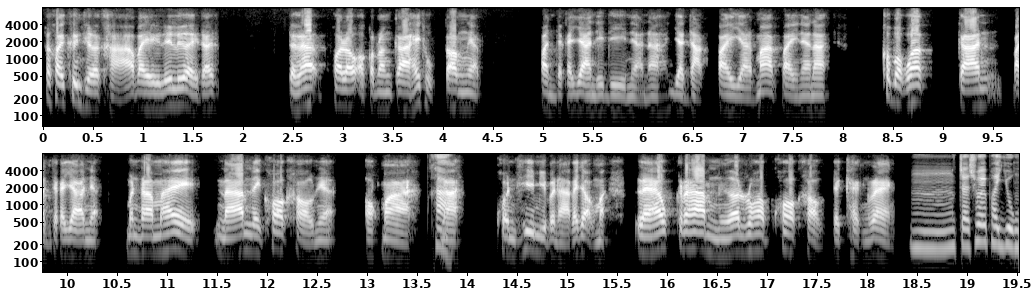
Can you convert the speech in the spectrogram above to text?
ค่อยๆขึ้นทีละขาไปเรื่อยๆนะแต่ถ้าพอเราออกกำลังกายให้ถูกต้องเนี่ย ปั่นจักรยานดีๆเนี่ยนะอย่าดักไปอย่ามากไปเนะนะเขาบอกว่าการปั่นจักรยานเนี่ย มันทำให้น้ำในข้อเข่าเนี่ยออกมาค่ะนะ คนที่มีปัญหาก็จะออกมา แล้วกล้ามเนื้อรอบข้อเข่าจะแข็งแรง อืมจะช่วยพยุง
